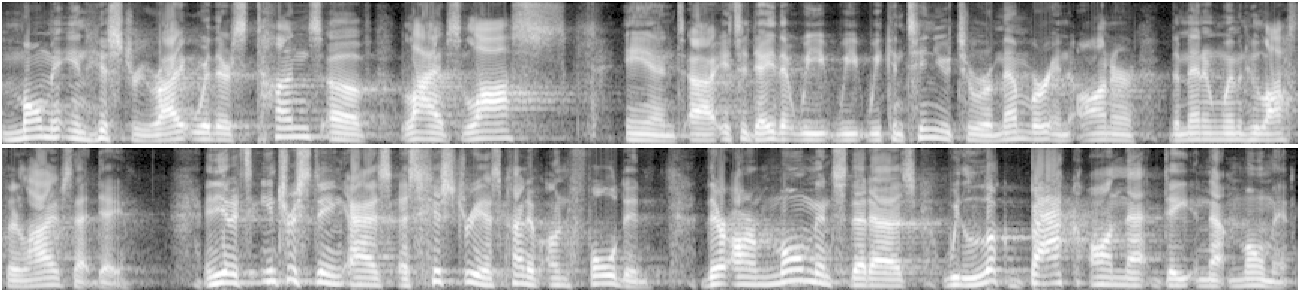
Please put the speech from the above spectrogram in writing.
moment in history, right? Where there's tons of lives lost, and uh, it's a day that we, we, we continue to remember and honor the men and women who lost their lives that day. And yet, it's interesting as, as history has kind of unfolded, there are moments that as we look back on that date and that moment,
